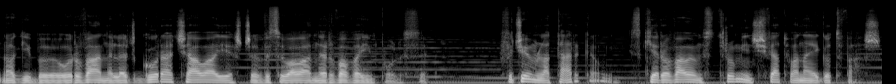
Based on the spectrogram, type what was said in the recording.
Nogi były urwane, lecz góra ciała jeszcze wysyłała nerwowe impulsy. Chwyciłem latarkę i skierowałem strumień światła na jego twarz.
